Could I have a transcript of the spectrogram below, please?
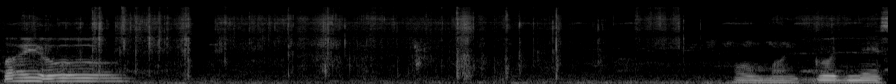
Kapayro. Oh my goodness.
